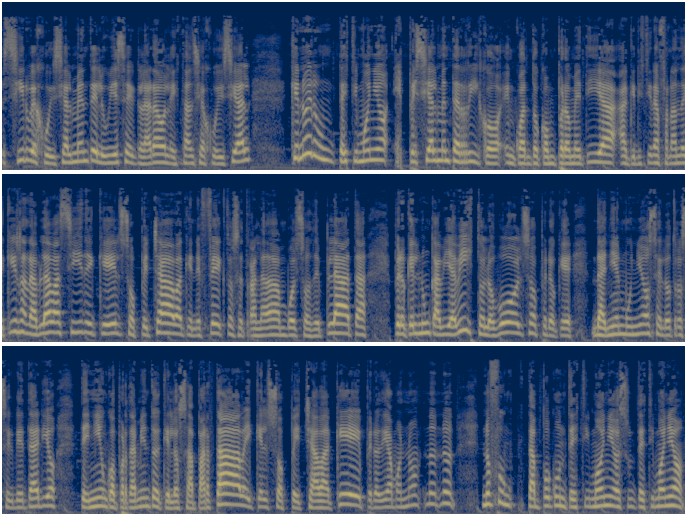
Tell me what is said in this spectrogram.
sirve judicialmente, le hubiese declarado en la instancia judicial, que no era un testimonio especialmente rico en cuanto comprometía a Cristina Fernández Kirchner. Hablaba así de que él sospechaba que en efecto se trasladaban bolsos de plata, pero que él nunca había visto los bolsos, pero que Daniel Muñoz, el otro secretario, tenía un comportamiento de que los apartaba y que él sospechaba que, pero digamos, no, no, no, no fue tampoco un testimonio, es un testimonio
